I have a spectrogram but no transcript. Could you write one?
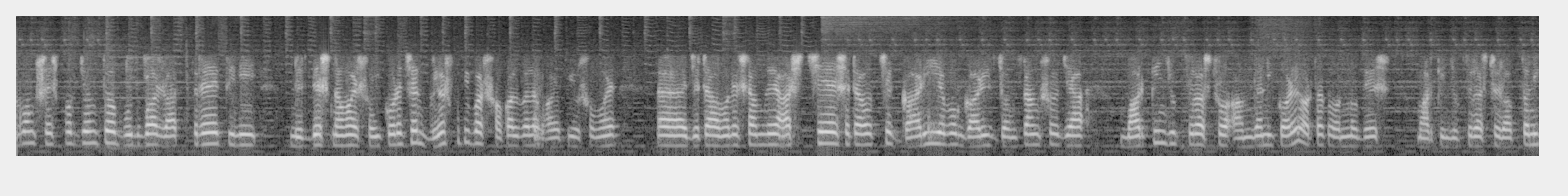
এবং শেষ পর্যন্ত বুধবার রাত্রে তিনি নির্দেশনামায় সই করেছেন। বৃহস্পতিবার সকালবেলা ভারতীয় সময় যেটা আমাদের সামনে আসছে, সেটা হচ্ছে গাড়ি এবং গাড়ির যন্ত্রাংশ যা মার্কিন যুক্তরাষ্ট্র আমদানি করে, অর্থাৎ অন্য দেশ মার্কিন যুক্তরাষ্ট্রে রপ্তানি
